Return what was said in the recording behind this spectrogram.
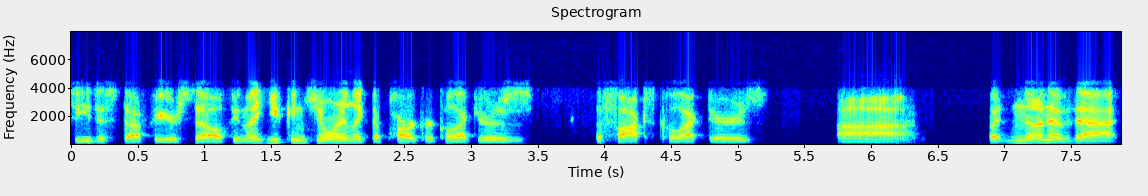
see the stuff for yourself. And like you can join like the Parker collectors, the Fox collectors, uh, but none of that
